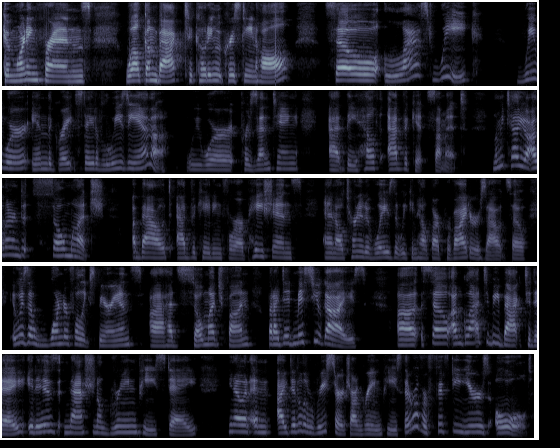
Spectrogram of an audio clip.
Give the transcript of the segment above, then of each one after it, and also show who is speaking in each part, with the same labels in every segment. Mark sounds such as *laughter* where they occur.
Speaker 1: Good morning, friends. Welcome back to Coding with Christine Hall. So, last week we were in the great state of Louisiana. We were presenting at the Health Advocate Summit. Let me tell you, I learned so much about advocating for our patients and alternative ways that we can help our providers out. So it was a wonderful experience. I had so much fun, but I did miss you guys. Uh, so I'm glad to be back today. It is National Greenpeace Day. You know, and, and I did a little research on Greenpeace. They're over 50 years old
